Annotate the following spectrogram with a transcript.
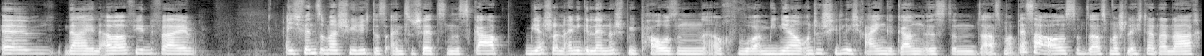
ähm, nein, aber auf jeden Fall ich finde es immer schwierig, das einzuschätzen. Es gab ja schon einige Länderspielpausen, auch wo Arminia unterschiedlich reingegangen ist. Dann sah es mal besser aus, dann sah es mal schlechter danach.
